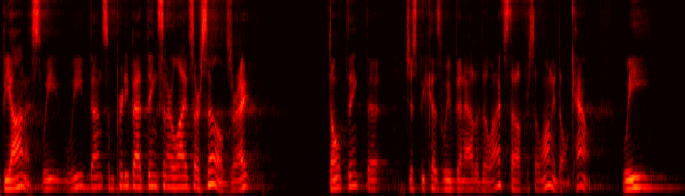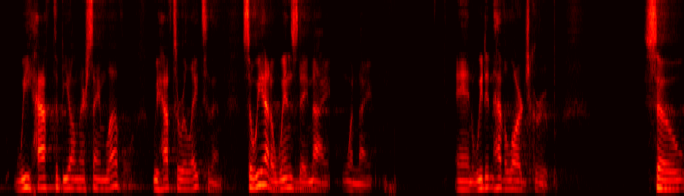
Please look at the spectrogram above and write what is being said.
be honest. We, we've done some pretty bad things in our lives ourselves, right? Don't think that just because we've been out of the lifestyle for so long, it don't count. We, we have to be on their same level. We have to relate to them. So we had a Wednesday night one night, and we didn't have a large group. So,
